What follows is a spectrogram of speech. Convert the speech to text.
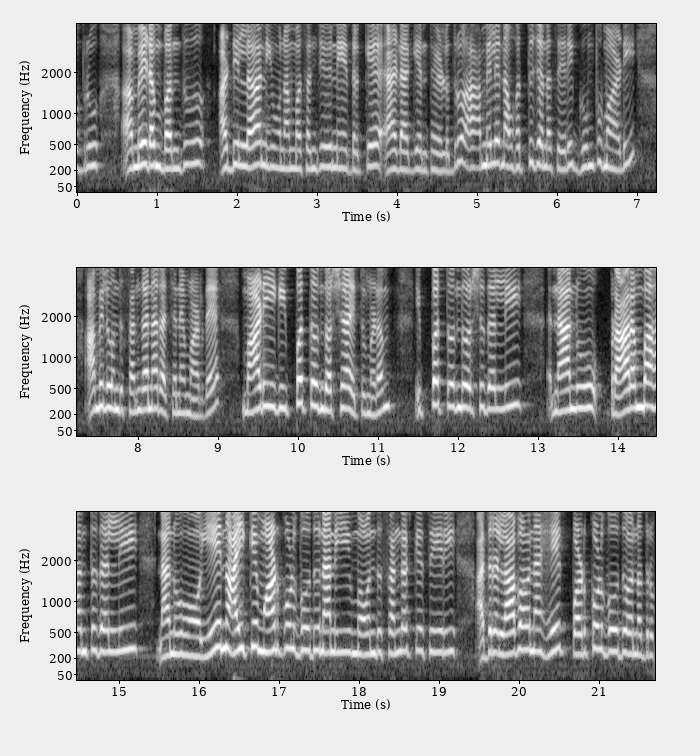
ಒಬ್ಬರು ಮೇಡಮ್ ಬಂದು, ಅಡ್ಡಿಲ್ಲ, ನೀವು ನಮ್ಮ ಸಂಜೀವಿನಿ ಇದಕ್ಕೆ ಆ್ಯಡ್ ಆಗಿ ಅಂತ ಹೇಳಿದ್ರು. ಆಮೇಲೆ ನಾವು ಹತ್ತು ಜನ ಸೇರಿ ಗುಂಪು ಮಾಡಿ, ಆಮೇಲೆ ಒಂದು ಸಂಘನ ರಚನೆ ಮಾಡಿದೆ. ಮಾಡಿ ಈಗ ಇಪ್ಪತ್ತೊಂದು ವರ್ಷ ಆಯಿತು ಮೇಡಮ್ ಇಪ್ಪತ್ತೊಂದು ವರ್ಷದಲ್ಲಿ ನಾನು ಪ್ರಾರಂಭ ಹಂತದಲ್ಲಿ ನಾನು ಏನು ಆಯ್ಕೆ ಮಾಡ್ಕೊಳ್ಬೋದು, ನಾನು ಈ ಒಂದು ಸಂಘಕ್ಕೆ ಸೇರಿ ಅದರ ಲಾಭವನ್ನು ಹೇಗೆ ಪಡ್ಕೊಳ್ಬೋದು ಅನ್ನೋದ್ರ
